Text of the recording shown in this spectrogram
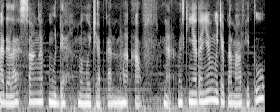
adalah sangat mudah mengucapkan maaf. Nah, meski nyatanya mengucapkan maaf itu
